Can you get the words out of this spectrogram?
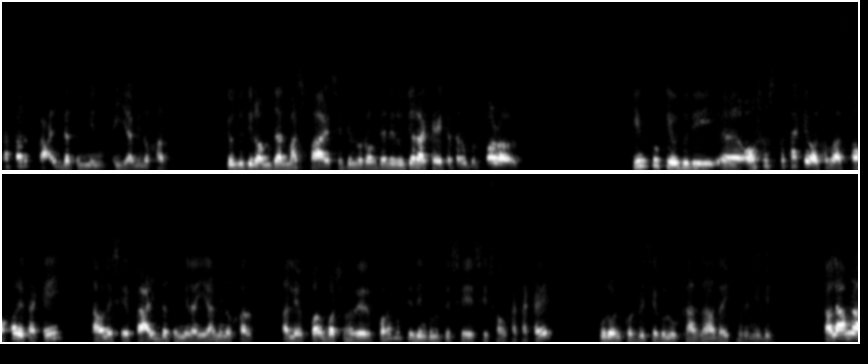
সাফার ফাইদ্দাতুম মিন আইয়ামিন উখর। কেউ যদি রমজান মাস পায়, সেজন্য রমজানের রোজা রাখে, এটা তার উপর ফরজ। কিন্তু কেউ যদি অসুস্থ থাকে অথবা সফরে থাকে, তাহলে সে ফাইদ্দাতুম মিন আইয়ামিন উখর, তাহলে বছরের পরবর্তী দিনগুলোতে সে সেই সংখ্যাটাকে পূরণ করবে, সেগুলো কাজা আদায় করে নেবে। তাহলে আমরা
